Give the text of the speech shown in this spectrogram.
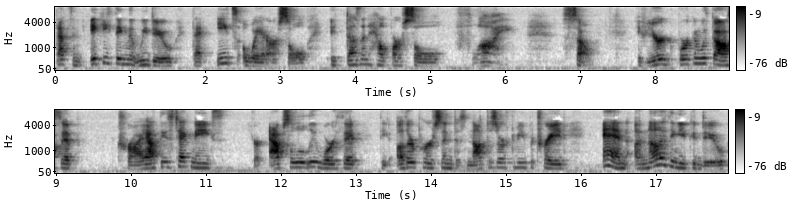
That's an icky thing that we do that eats away at our soul. It doesn't help our soul fly. So, if you're working with gossip, try out these techniques. You're absolutely worth it. The other person does not deserve to be betrayed. And another thing you can do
